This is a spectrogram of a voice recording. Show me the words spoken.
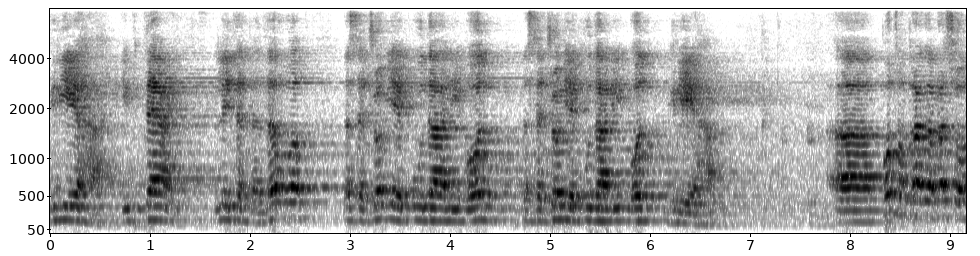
grijeha, ibtaj, litata dhavak, da se čovjek udali od, da se čovjek udali od grijeha. A, potom, draga braćo,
